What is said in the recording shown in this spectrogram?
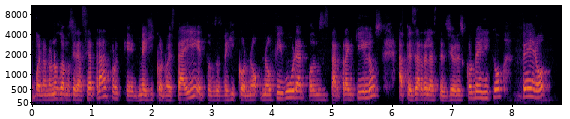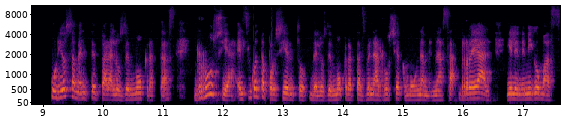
bueno, no nos vamos a ir hacia atrás porque México no está ahí, entonces México no, no figura, podemos estar tranquilos a pesar de las tensiones con México, pero Curiosamente, para los demócratas, Rusia, el 50% de los demócratas ven a Rusia como una amenaza real y el enemigo más,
